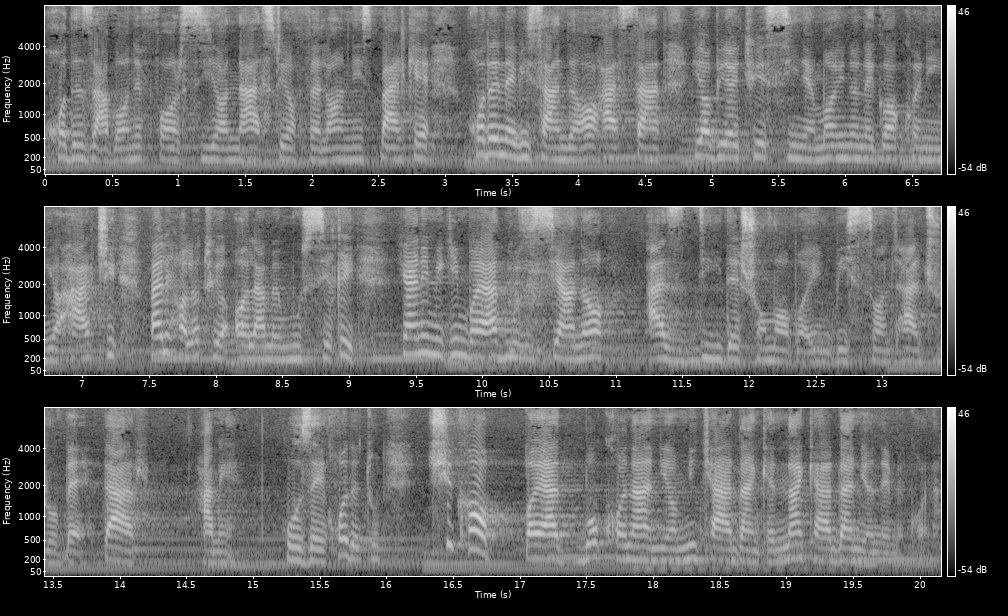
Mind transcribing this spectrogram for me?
خود زبان فارسی یا نصر یا فلان نیست بلکه خود نویسنده ها هستن. یا بیای توی سینما اینو نگاه کنی یا هرچی ولی حالا توی عالم موسیقی یعنی میگیم باید موزیسیانا از دید شما با این 20 سال تجربه در همین حوزه خودتون چی کار باید بکنن یا می‌کردن که نکردن یا نمی‌کنن؟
